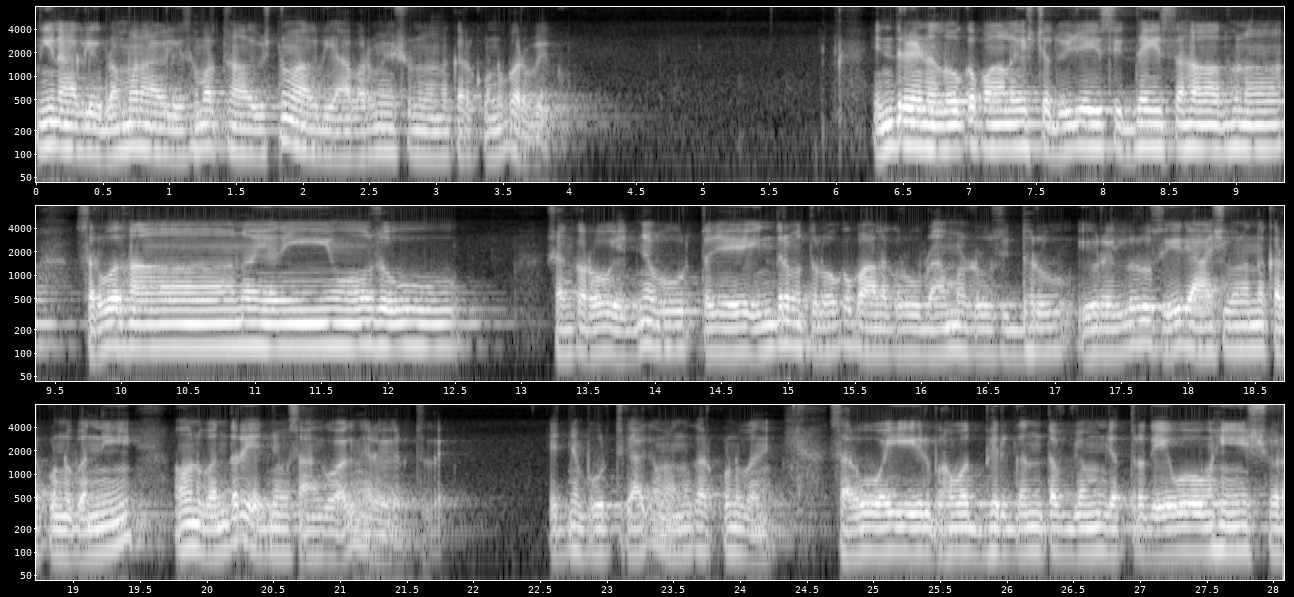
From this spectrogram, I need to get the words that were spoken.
ನೀನಾಗಲಿ ಬ್ರಹ್ಮನಾಗಲಿ ಸಮರ್ಥನಾದ ವಿಷ್ಣುವಾಗಲಿ ಆ ಪರಮೇಶ್ವರನನ್ನು ಕರ್ಕೊಂಡು ಬರಬೇಕು. ಇಂದ್ರೇಣ ಲೋಕಪಾಲೈಶ್ಚ ದ್ವಿಜೈ ಸಿದ್ಧೈ ಸಹ ಅಧುನಾ ಸರ್ವಧಾನಯನೀಯೋಸೌ। ಶಂಕರೋ ಯಜ್ಞಪೂರ್ತಯೇ ಇಂದ್ರ ಮತ್ತು ಲೋಕಪಾಲಕರು, ಬ್ರಾಹ್ಮಣರು, ಸಿದ್ಧರು, ಇವರೆಲ್ಲರೂ ಸೇರಿ ಆ ಶಿವನನ್ನು ಕರ್ಕೊಂಡು ಬನ್ನಿ. ಅವನು ಬಂದರೆ ಯಜ್ಞವು ಸಾಂಗವಾಗಿ ನೆರವೇರುತ್ತದೆ. ಯಜ್ಞಪೂರ್ತಿಗಾಗಿ ಅವನನ್ನು ಕರ್ಕೊಂಡು ಬನ್ನಿ. ಸರ್ವೈರ್ಭವದ್ಭಿರ್ಗಂತವ್ಯಂ ಯತ್ರ ದೇವೋ ಮಹೇಶ್ವರ.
